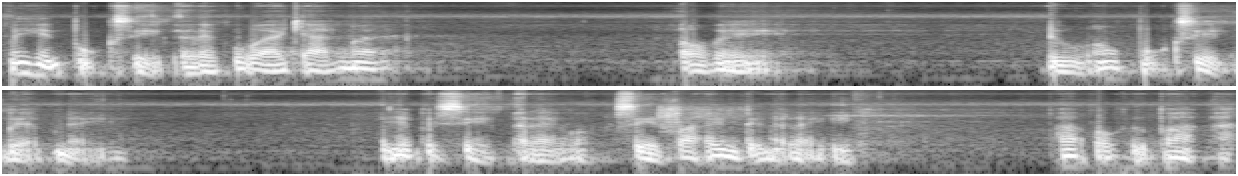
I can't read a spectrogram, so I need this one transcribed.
ไม่เห็นปลุกเสกอะไรครูบาอาจารย์มาเอาไปดูเอาปลุกเสกแบบไหน เสกอะไรวะเสกพระให้มันเป็นอะไรอีก พระก็คือพระอะ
